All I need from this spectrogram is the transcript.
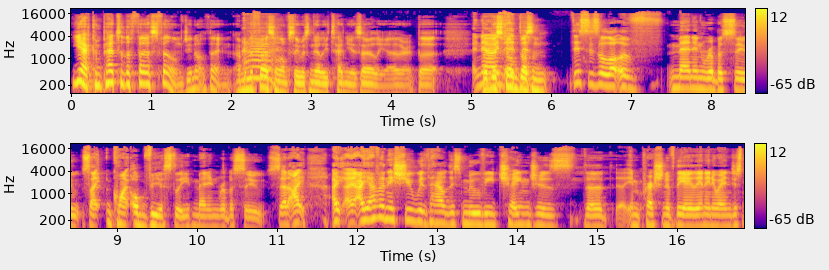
yeah, compared to the first film, do you not think? I mean, the first one obviously was nearly ten years earlier, but but this and- film and- doesn't. this is a lot of men in rubber suits, like quite obviously men in rubber suits, and I, I, I have an issue with how this movie changes the uh, impression of the alien anyway, and just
